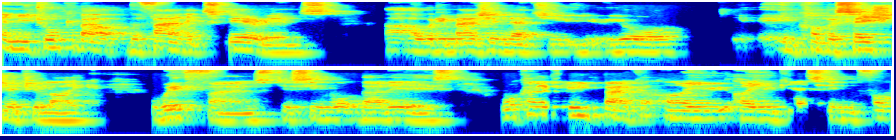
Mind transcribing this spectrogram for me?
and you talk about the fan experience. I would imagine that you you're in conversation, if you like, with fans to see what that is. What kind of feedback are you are you getting from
